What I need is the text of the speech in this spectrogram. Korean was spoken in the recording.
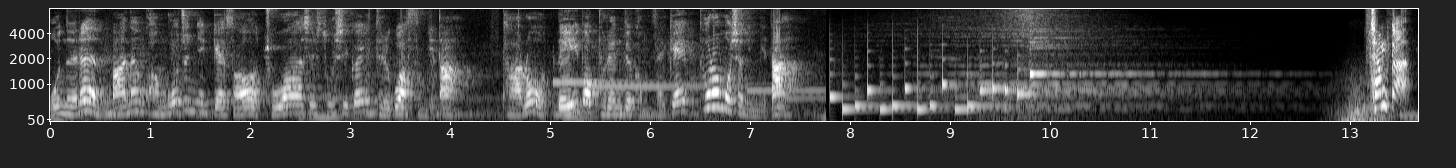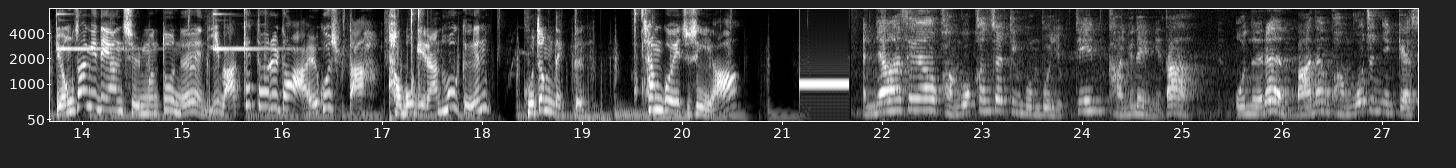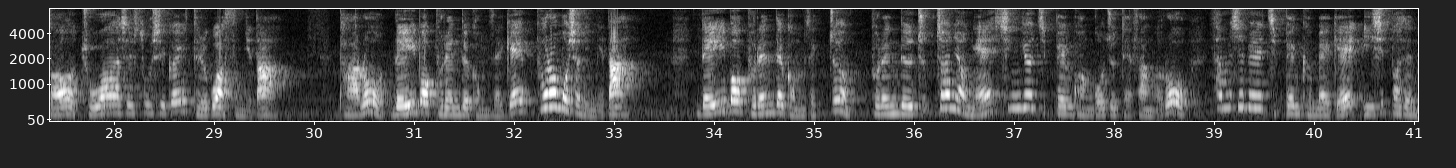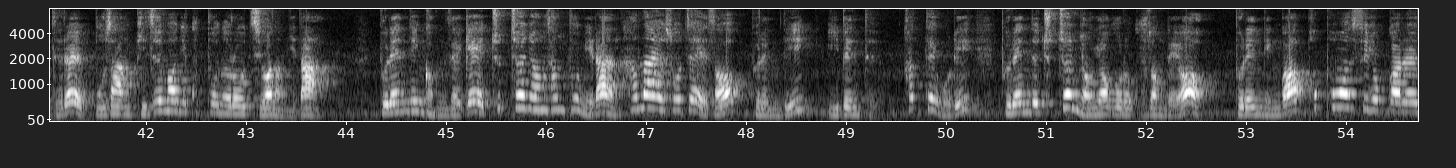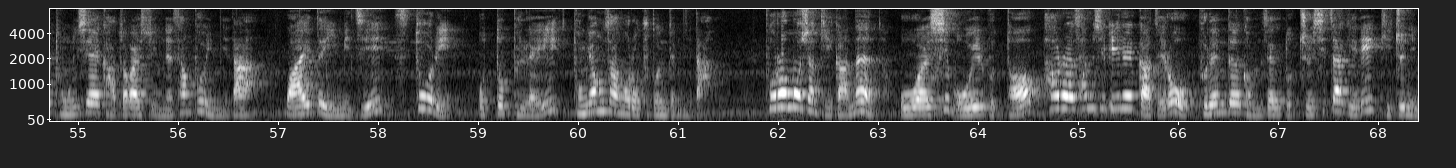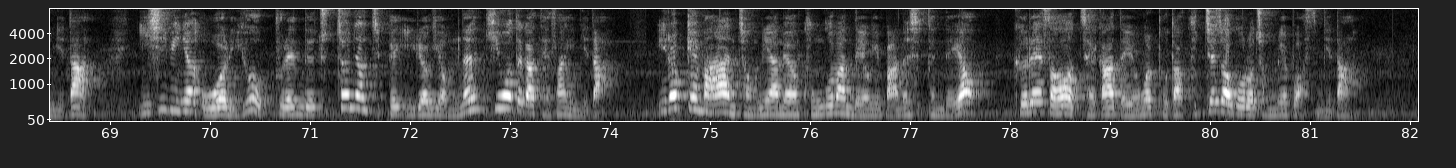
오늘은 많은 광고주님께서 좋아하실 소식을 들고 왔습니다. 바로 네이버 브랜드 검색의 프로모션입니다. 잠깐! 영상에 대한 질문 또는 이 마케터를 더 알고 싶다. 더보기란 혹은 고정 댓글 참고해주세요. 안녕하세요. 광고 컨설팅 본부 6팀 강윤혜입니다. 오늘은 많은 광고주님께서 좋아하실 소식을 들고 왔습니다. 바로 네이버 브랜드 검색의 프로모션입니다. 네이버 브랜드 검색 중 브랜드 추천형의 신규 집행 광고주 대상으로 30일 집행 금액의 20%를 무상 비즈머니 쿠폰으로 지원합니다. 브랜딩 검색의 추천형 상품이란 하나의 소재에서 브랜딩, 이벤트, 카테고리, 브랜드 추천 영역으로 구성되어 브랜딩과 퍼포먼스 효과를 동시에 가져갈 수 있는 상품입니다. 와이드 이미지, 스토리, 오토플레이, 동영상으로 구분됩니다. 프로모션 기간은 5월 15일부터 8월 31일까지로 브랜드 검색 노출 시작일이 기준입니다. 22년 5월 이후 브랜드 추천형 집행 이력이 없는 키워드가 대상입니다. 이렇게만 정리하면 궁금한 내용이 많으실 텐데요. 그래서 제가 내용을 보다 구체적으로 정리해 보았습니다.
